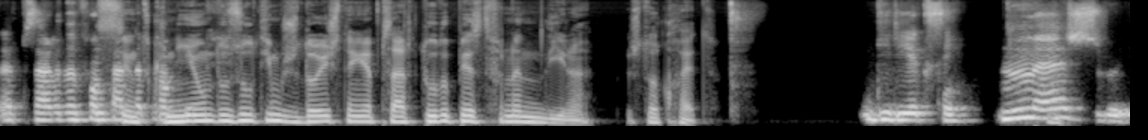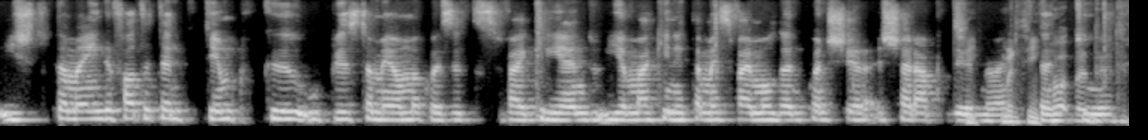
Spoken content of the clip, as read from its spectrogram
apesar da vontade Sendo da própria. que nenhum dos últimos dois tem, apesar de tudo, o peso de Fernando Medina. Estou correto? Diria que sim, mas isto também ainda falta tanto tempo que o peso também é uma coisa que se vai criando e a máquina também se vai moldando quando chegar a poder, sim, não é? Martim, Portanto,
